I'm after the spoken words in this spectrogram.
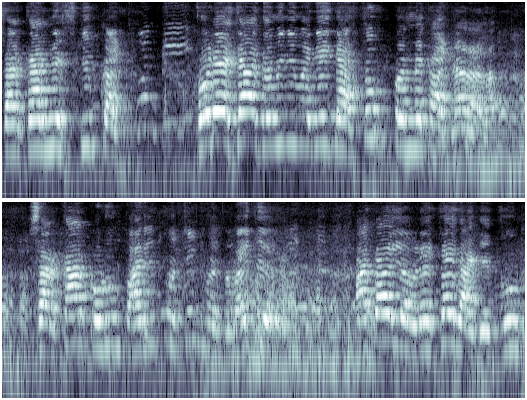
सरकार सरकारने स्कीम काढली. थोड्याशा जमिनीमध्ये जास्त उत्पन्न काढणाराला सरकारकडून पारितोषिक मिळतं माहितीये का आता एवढ्याच्या जागेतून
